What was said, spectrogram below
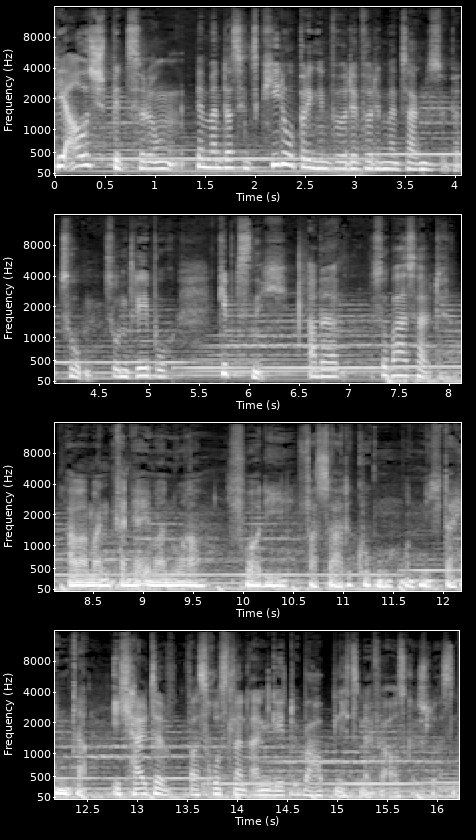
die Ausspitzerung, wenn man das ins Kino bringen würde, würde man sagen, das ist überzogen. So ein Drehbuch gibt's nicht. Aber so war es halt. Aber man kann ja immer nur vor die Fassade gucken und nicht dahinter. Ich halte, was Russland angeht, überhaupt nichts mehr für ausgeschlossen.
